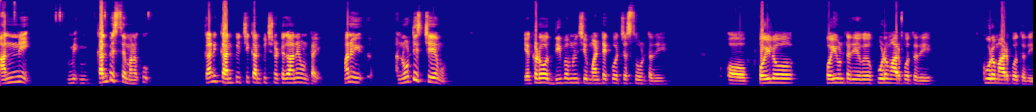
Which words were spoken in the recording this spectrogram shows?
అన్ని కనిపిస్తాయి మనకు. కానీ కనిపించి కనిపించినట్టుగానే ఉంటాయి. మనం నోటీస్ చేయము. ఎక్కడో దీపం నుంచి మంట ఎక్కువ వచ్చేస్తూ ఉంటుంది. పొయ్యిలో పొయ్యి ఉంటుంది కూడ మారిపోతుంది కూర మాడిపోతుంది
